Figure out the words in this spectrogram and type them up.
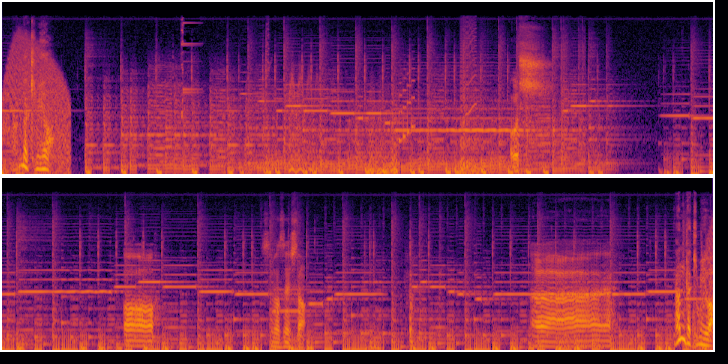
なんだ君はませんでした。あー。なんだ君は。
